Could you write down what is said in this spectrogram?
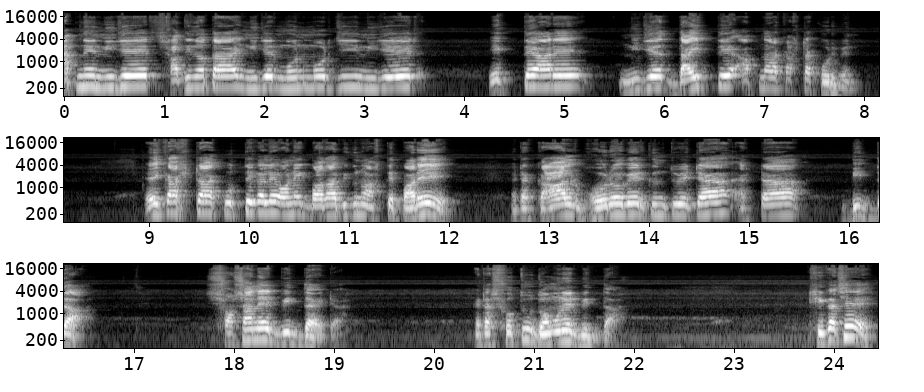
আপনি নিজের স্বাধীনতায়, নিজের মন মর্জি, নিজের এখতেয়ারে নিজের দায়িত্বে আপনারা কাজটা করবেন। এই কাজটা করতে গেলে অনেক বাধা বিঘ্ন আসতে পারে। এটা কাল ভৈরবের কিন্তু এটা একটা বিদ্যা। শ্মশানের বিদ্যা এটা। এটা শত্রু দমনের বিদ্যা। ঠিক আছে?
